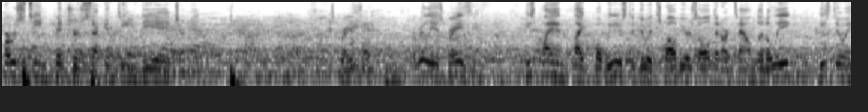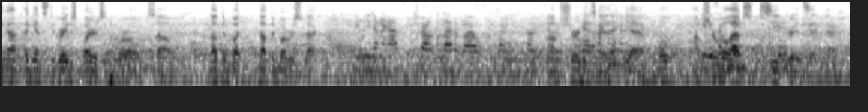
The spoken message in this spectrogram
first team pitcher, second team DH. I mean, it's crazy. It really is crazy. He's playing like what we used to do at 12 years old in our town little league. He's doing uh, against the greatest players in the world. So, nothing but nothing but respect. Maybe you're gonna ask Trout a lot about how you how to. I'm sure he's gonna. Yeah, well, I'm sure we'll have some secrets in there.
